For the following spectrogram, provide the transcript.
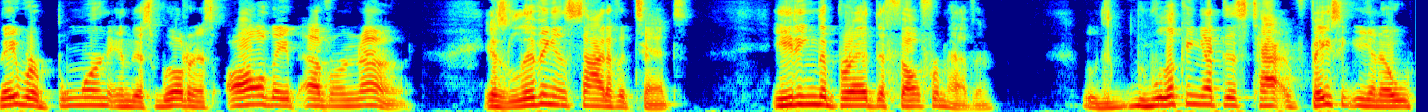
They were born in this wilderness. All they've ever known is living inside of a tent, eating the bread that fell from heaven, looking at this ta- facing you know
